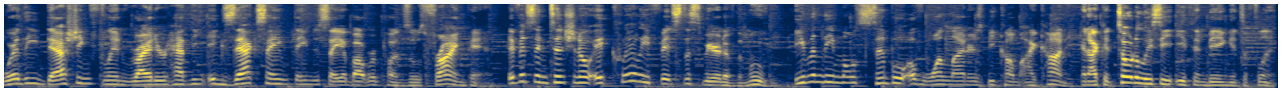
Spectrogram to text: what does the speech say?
where the dashing Flynn Rider had the exact same thing to say about Rapunzel's frying pan. If it's intentional, it clearly fits the spirit of the movie. Even the most simple of one-liners become iconic, and I could totally see Ethan being into Flynn.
